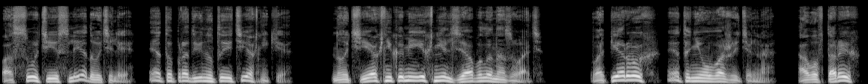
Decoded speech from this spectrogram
По сути, исследователи — это продвинутые техники. Но техниками их нельзя было назвать. Во-первых, это неуважительно. А во-вторых,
